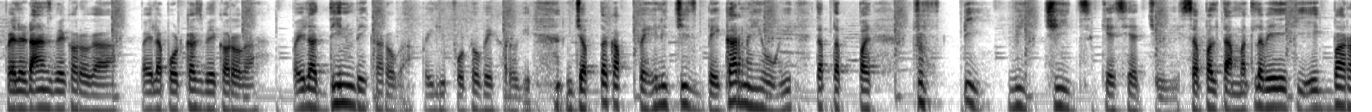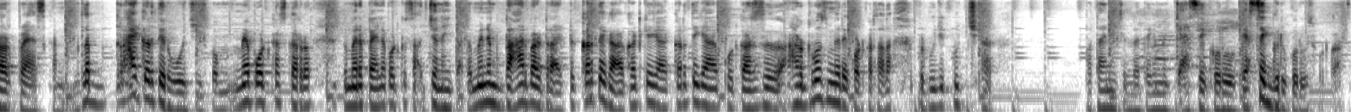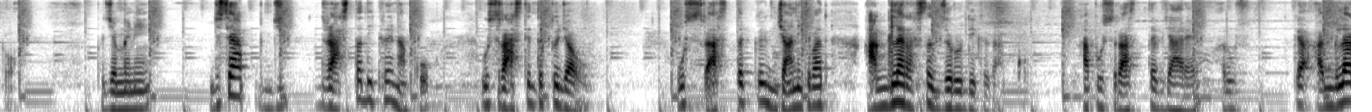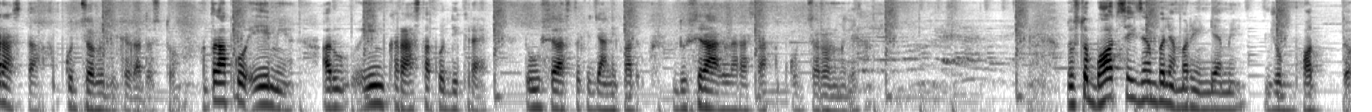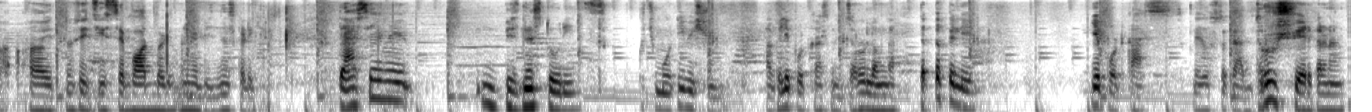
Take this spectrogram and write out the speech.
पहले डांस बेकार होगा, पहला पॉडकास्ट बेकार होगा, पहला दिन बेकार होगा, पहली फ़ोटो बेकार होगी। जब तक आप पहली चीज़ बेकार नहीं होगी, तब तक फिफ्टी वी चीज़ कैसे अच्छी होगी? सफलता मतलब ये कि एक बार और प्रयास करना। मतलब ट्राई करते रहो चीज़ को। मैं पॉडकास्ट कर रहा हूँ तो मेरा पहला पॉडकास्ट अच्छा नहीं था तो मैंने बार बार ट्राई करते गया कट के गया, करते गया पॉडकास्ट हर रोज़ मैं रिकॉर्ड करता था बट मुझे कुछ पता नहीं चल रहा था कि मैं कैसे करूँ, कैसे गुरु करूँ उस पॉडकास्ट को। तो जब मैंने, जैसे आप रास्ता दिख रहे हैं ना आपको, उस रास्ते तक तो जाओ। उस रास्ते तक जाने के बाद अगला रास्ता ज़रूर दिखेगा आपको। आप उस रास्ते तक जा रहे हैं और उस का अगला रास्ता आपको ज़रूर दिखेगा दोस्तों। मतलब आपको एम है और एम का रास्ता आपको दिख रहा है तो उस रास्ते के जाने के बाद दूसरा अगला रास्ता आपको ज़रूर मिलेगा। दोस्तों, बहुत से एग्ज़ाम्पल है हमारे इंडिया में, जो बहुत इतनी सी चीज़ से बहुत बड़ी उन्होंने बिज़नेस करी तो ऐसे में बिज़नेस स्टोरीज कुछ मोटिवेशन अगले पॉडकास्ट में ज़रूर लूँगा तब तक के लिए ये पॉडकास्ट अपने दोस्तों के साथ ज़रूर शेयर करना।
